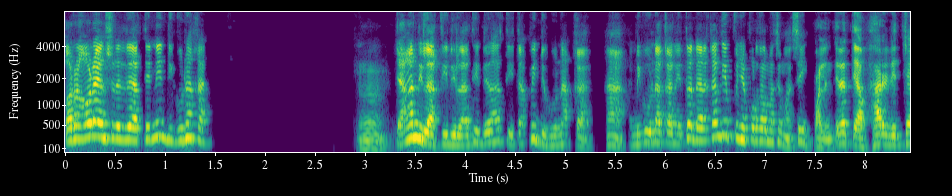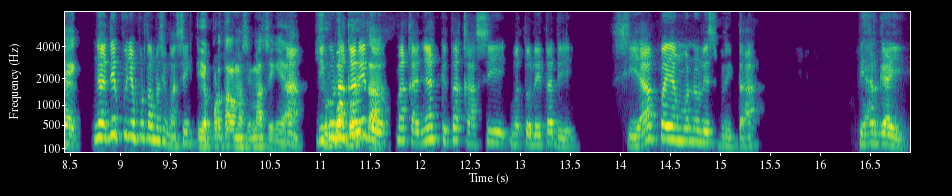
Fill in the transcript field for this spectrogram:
orang-orang yang sudah dilatih ini digunakan. Hmm. Jangan dilatih, dilatih, dilatih, tapi digunakan. Nah, digunakan itu adalah kan dia punya portal masing-masing. Paling tidak tiap hari dicek. Nggak, dia punya portal masing-masing. Ya portal masing-masing ya. Nah, digunakan berita. itu. Makanya kita kasih metode tadi. Siapa yang menulis berita, dihargai.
